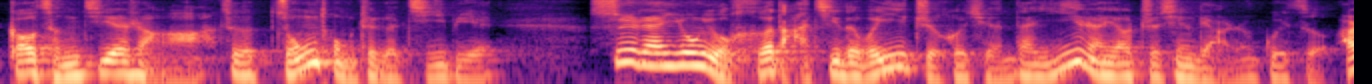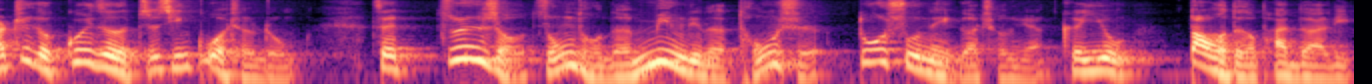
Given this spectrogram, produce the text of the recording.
高层阶上啊，这个总统这个级别，虽然拥有核打击的唯一指挥权，但依然要执行两人规则。而这个规则的执行过程中，在遵守总统的命令的同时，多数内阁成员可以用道德判断力，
